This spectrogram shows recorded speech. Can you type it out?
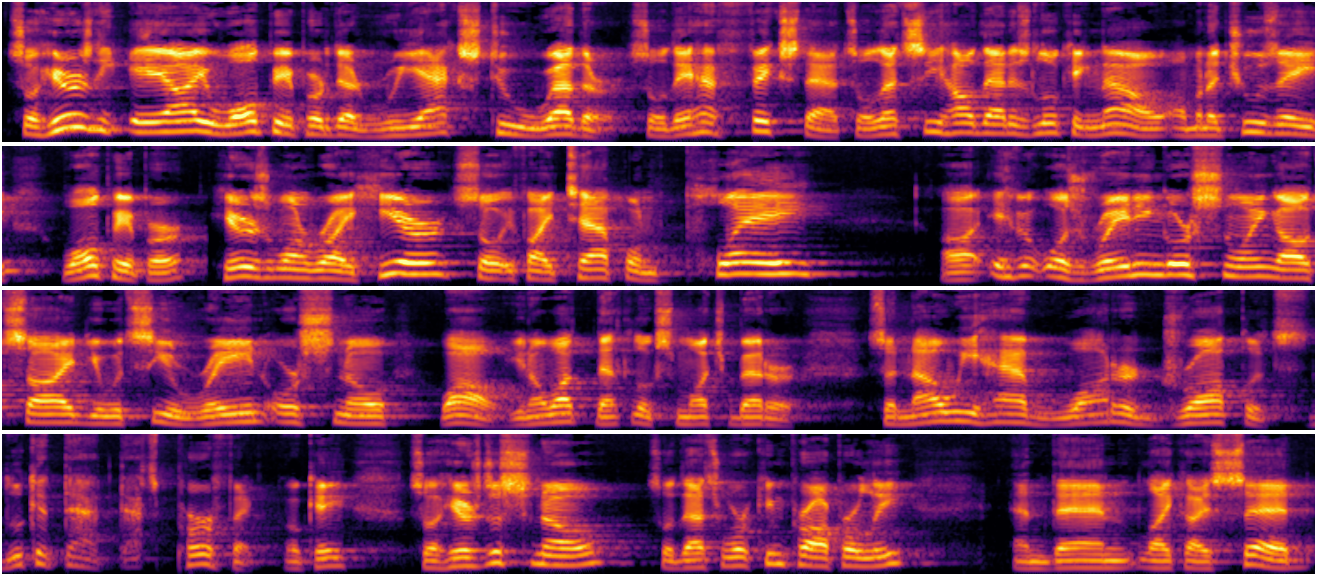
So here's the AI wallpaper that reacts to weather. So they have fixed that. So let's see how that is looking now. I'm going to choose a wallpaper. Here's one right here. So if I tap on play, uh, if it was raining or snowing outside, you would see rain or snow. Wow, you know what? That looks much better. So now we have water droplets. Look at that. That's perfect. Okay. So here's the snow. So that's working properly. And then, like I said,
